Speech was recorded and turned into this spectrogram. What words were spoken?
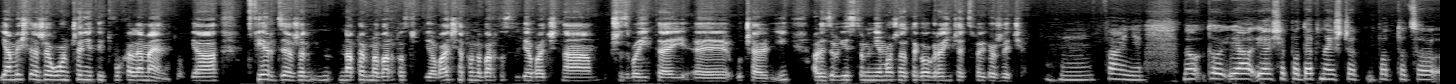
ja myślę, że łączenie tych dwóch elementów. Ja twierdzę, że na pewno warto studiować, na pewno warto studiować na przyzwoitej uczelni, ale z drugiej strony nie można do tego ograniczać swojego życia. Mhm, Fajnie. No to ja, ja się podepnę jeszcze pod to, co,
